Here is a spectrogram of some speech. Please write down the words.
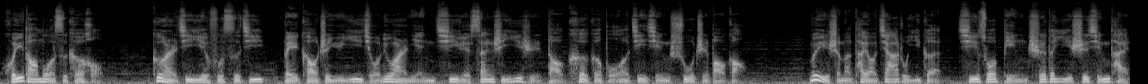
回到莫斯科后，戈尔基耶夫斯基被告知于1962年7月31日到克格勃进行述职报告。为什么他要加入一个其所秉持的意识形态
